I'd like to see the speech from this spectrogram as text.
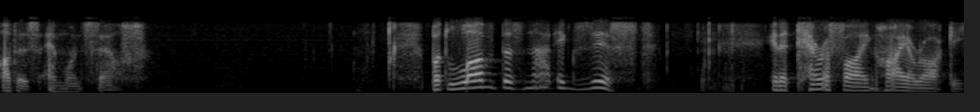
others and oneself. But love does not exist in a terrifying hierarchy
